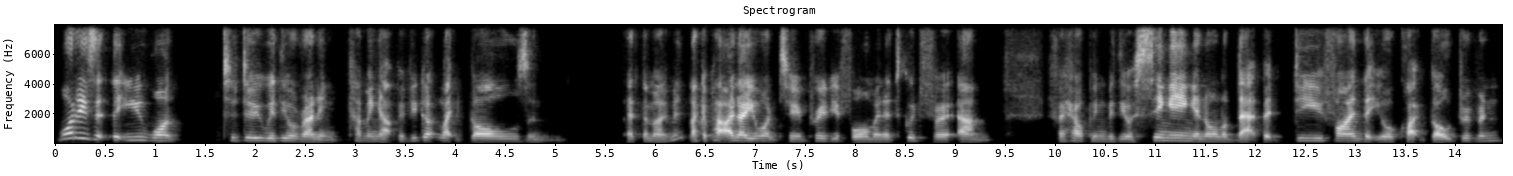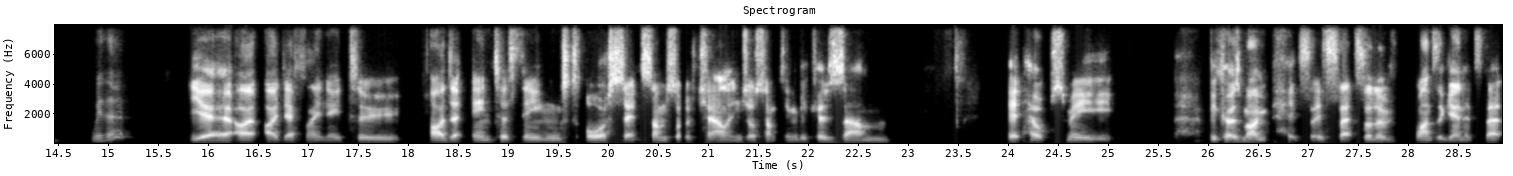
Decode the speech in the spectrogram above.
what is it that you want to do with your running coming up have you got like goals and at the moment like a, I know you want to improve your form and it's good for um, for helping with your singing and all of that. But do you find that you're quite goal driven with it? Yeah, I, I definitely need to either enter things or set some sort of challenge or something because um, it helps me because my it's it's that sort of once again it's that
